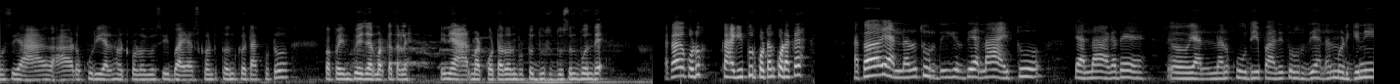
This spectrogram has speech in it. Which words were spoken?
ಹುಸಿ ಆಡು ಕುರಿ ಎಲ್ಲ ಹೊಟ್ಕೊಂಡು ಹುಸಿ ಬಾಯಾಡ್ಸ್ಕೊಂಡು ತಂದು ಕಟ್ಟಾಕ್ಬಿಟ್ಟು ಪಾಪ ಇನ್ನು ಬೇಜಾರು ಮಾಡ್ಕೊತಾಳೆ ಇನ್ನು ಯಾರು ಮಾಡ್ಕೊಟ್ಟಾರ ಅಂದ್ಬಿಟ್ಟು ದುಸ್ ದುಸನ್ ಬಂದೆ. ಅಕ್ಕ, ಕೊಡು, ಕಾಗಿ ತುರ್ ಕೊಟ್ಟಂಗೆ ಕೊಡಕ್ಕೆ. ಅಕ್ಕ, ಎಲ್ಲರೂ ತುರ್ದಿ ಗಿರ್ದಿ ಎಲ್ಲ ಆಯ್ತು. ಎಲ್ಲ ಆಗದೆ ಎಲ್ಲರೂ ಕೂದಿ ಪಾದಿ ತುರ್ದಿ ಎಲ್ಲ ಮಡ್ಗಿನಿ.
